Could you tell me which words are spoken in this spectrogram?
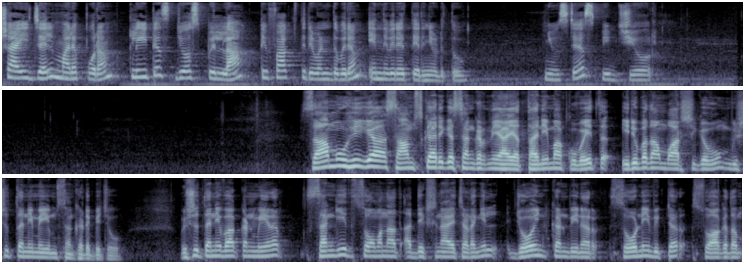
Shaijal Malappuram Cleetus Jose Pillai TIFAK Thiruvananthapuram എന്നിവരെ തിരഞ്ഞെടുത്തു. News desk Vibgyor. സാമൂഹിക സാംസ്കാരിക സംഘടനയായ തനിമ കുവൈത്ത് ഇരുപതാം വാർഷികവും വിഷുത്തനിമയും സംഘടിപ്പിച്ചു. വിഷുത്തനിമ കൺവീനർ സംഗീത് സോമനാഥ് അധ്യക്ഷനായ ചടങ്ങിൽ ജോയിന്റ് കൺവീനർ സോണി വിക്ടർ സ്വാഗതം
